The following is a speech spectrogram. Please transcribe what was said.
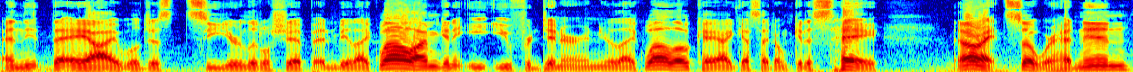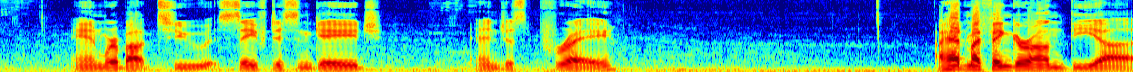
and the, the AI will just see your little ship and be like, "Well, I'm gonna eat you for dinner," and you're like, "Well, okay, I guess I don't get a say." All right, so we're heading in, and we're about to safe disengage and just pray. I had my finger on the uh,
